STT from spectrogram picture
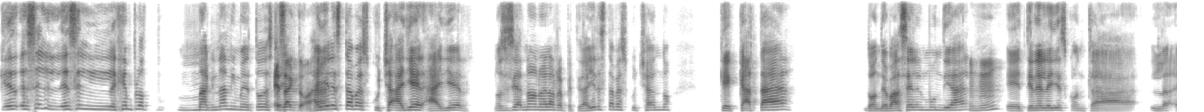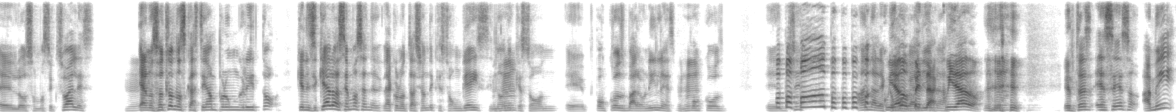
es, el, es el ejemplo magnánime de todo esto. Exacto, Ayer, estaba escuchando, ayer, ayer, no sé si, no, no era repetido. Ayer estaba escuchando que Qatar, donde va a ser el mundial, eh, tiene leyes contra la- eh, los homosexuales. Y a nosotros nos castigan por un grito que ni siquiera lo hacemos en el- la connotación de que son gays, sino de que son eh, pocos varoniles, pocos. eh, Pa, pa, sí. pa. Ándale, cuidado, peta, cuidado. Entonces, es eso. A mí,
